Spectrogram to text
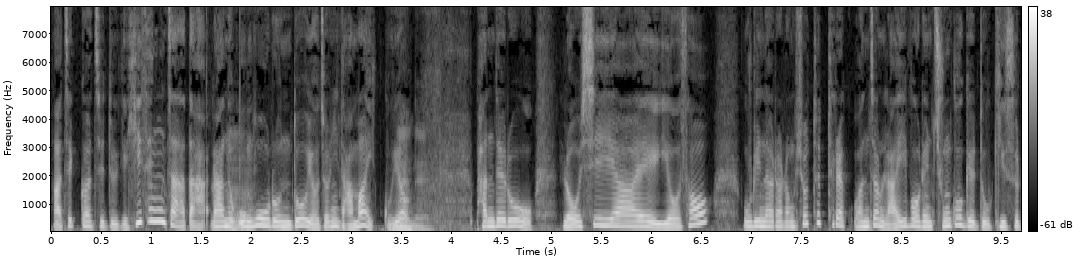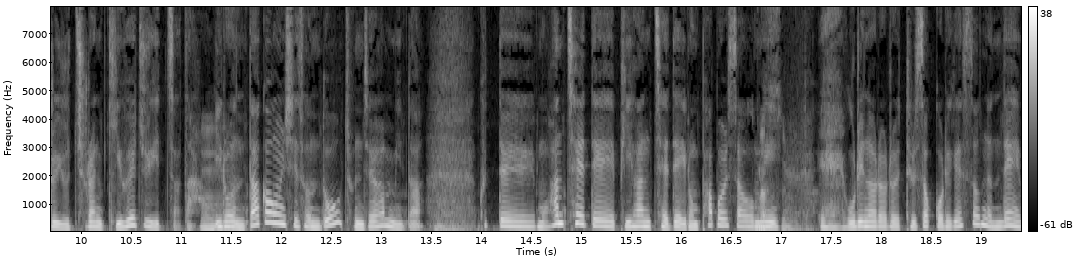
아직까지도 이게 희생자다라는 네. 옹호론도 여전히 남아 있고요. 네네. 반대로 러시아에 이어서 우리나라랑 쇼트트랙 완전 라이벌인 중국에도 기술을 유출한 기회주의자다. 음. 이런 따가운 시선도 존재합니다. 음. 그때 뭐 한 체대, 비한 체대 이런 파벌 싸움이 맞습니다. 예, 우리나라를 들썩거리게 했었는데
